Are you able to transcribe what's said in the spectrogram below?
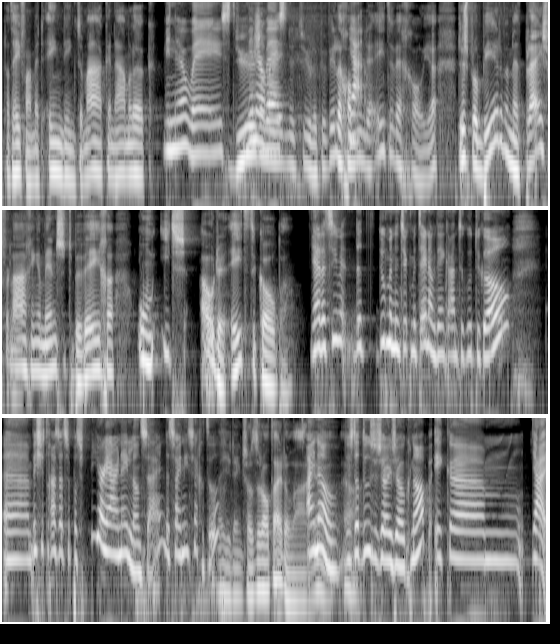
dat heeft maar met één ding te maken, namelijk Minder waste. duurzaamheid Minder waste. natuurlijk. We willen gewoon Ja. minder eten weggooien. Dus proberen we met prijsverlagingen mensen te bewegen om iets ouder eten te kopen. Ja, dat, zien we, dat doet me natuurlijk meteen ook denken aan Too Good To Go. Uh, wist je trouwens dat ze pas vier jaar in Nederland zijn? Dat zou je niet zeggen, toch? Nee, je denkt dat ze er altijd al waren. I know. Dus dat doen ze sowieso knap. Ik, um, ja,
